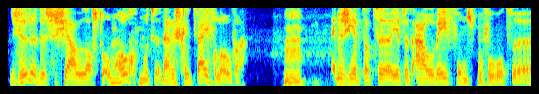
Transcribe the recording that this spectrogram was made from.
zullen de sociale lasten omhoog moeten. Daar is geen twijfel over. Mhm. En dus je hebt dat, eh, je hebt dat AOW-fonds bijvoorbeeld. eh,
